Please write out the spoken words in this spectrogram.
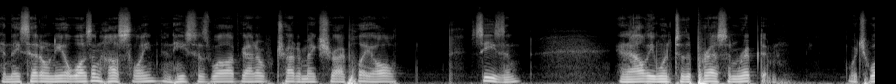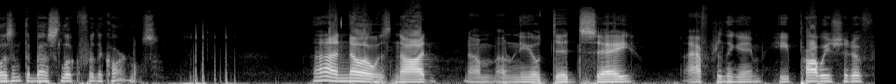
And they said O'Neill wasn't hustling. And he says, Well, I've got to try to make sure I play all season. And Oli went to the press and ripped him, which wasn't the best look for the Cardinals. Uh, no, it was not. Um, O'Neill did say after the game he probably should have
